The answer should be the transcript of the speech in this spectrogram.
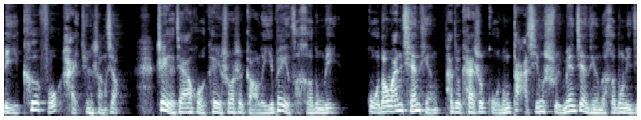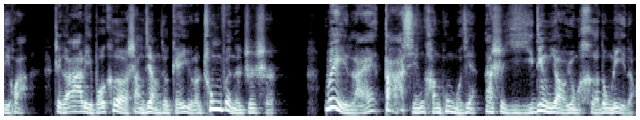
李科福海军上校。这个家伙可以说是搞了一辈子核动力，鼓捣完潜艇，他就开始鼓动大型水面舰艇的核动力计划。这个阿里伯克上将就给予了充分的支持。未来大型航空母舰那是一定要用核动力的，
